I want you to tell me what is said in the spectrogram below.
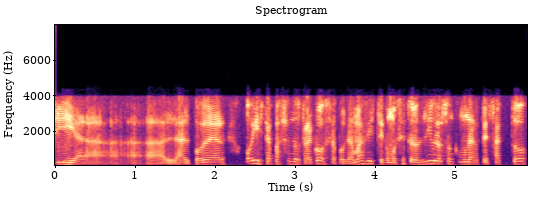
sí al poder, hoy está pasando otra cosa, porque además, viste, como es esto, los libros son como un artefacto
